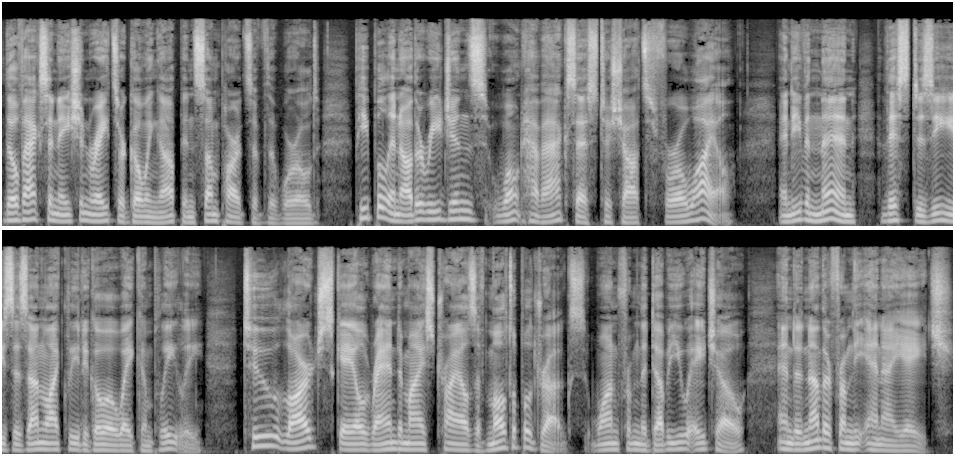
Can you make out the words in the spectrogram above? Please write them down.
Though vaccination rates are going up in some parts of the world, people in other regions won't have access to shots for a while. And even then, this disease is unlikely to go away completely. Two large scale randomized trials of multiple drugs, one from the WHO and another from the NIH,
